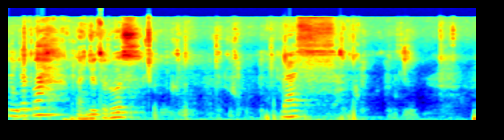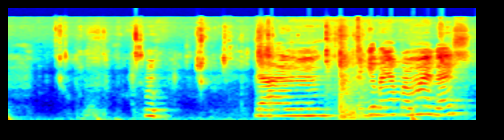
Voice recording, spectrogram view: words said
lanjut lah Lanjut terus. das hmm. dan lagi banyak promo ya guys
